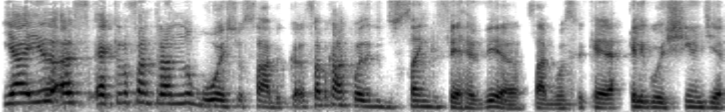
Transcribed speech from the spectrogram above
E aí aquilo foi entrando no gosto, sabe? Sabe aquela coisa do sangue ferver, sabe? Você quer aquele gostinho de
